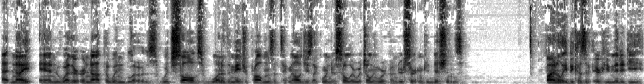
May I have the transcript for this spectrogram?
at night and whether or not the wind blows, which solves one of the major problems of technologies like wind or solar, which only work under certain conditions. Finally, because of air humidity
